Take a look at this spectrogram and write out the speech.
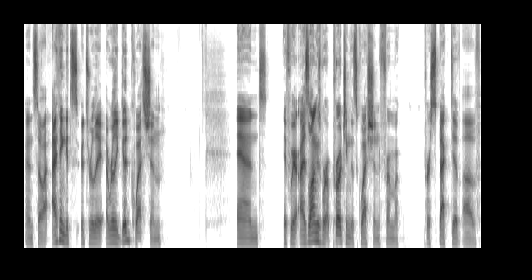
And so I, I think it's it's really a really good question. And if we're as long as we're approaching this question from a perspective of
